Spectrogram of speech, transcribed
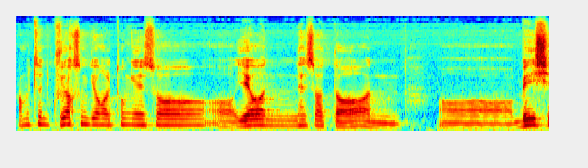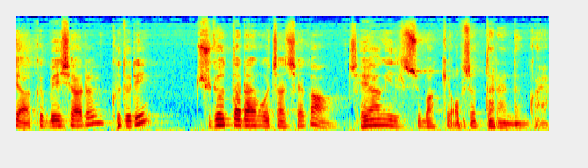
아무튼 구약 성경을 통해서 어, 예언했었던 어, 메시아 그 메시아를 그들이 죽였다라는 것 자체가 재앙일 수밖에 없었다라는 거예요.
